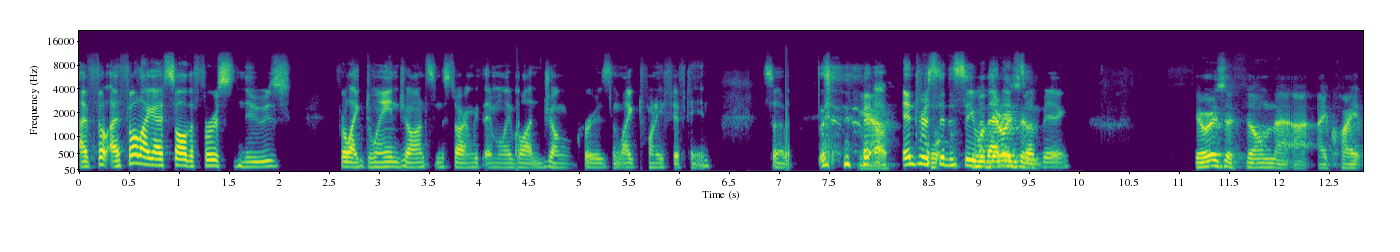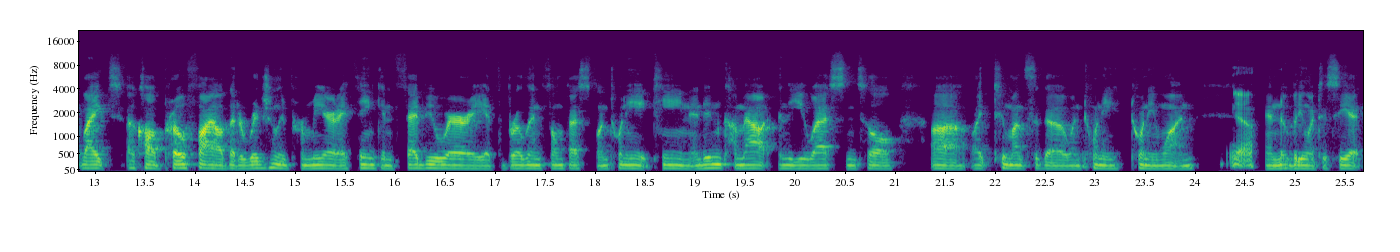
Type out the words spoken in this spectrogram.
I felt I felt like I saw the first news for like Dwayne Johnson starring with Emily Blunt Jungle Cruise in like 2015. So Yeah. interested Well- to see what well, that ends up being. There was a film that I, I quite liked uh, called Profile that originally premiered, I think, in February at the Berlin Film Festival in 2018 and didn't come out in the US until uh, like two months ago in 2021. Yeah, and nobody went to see it.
